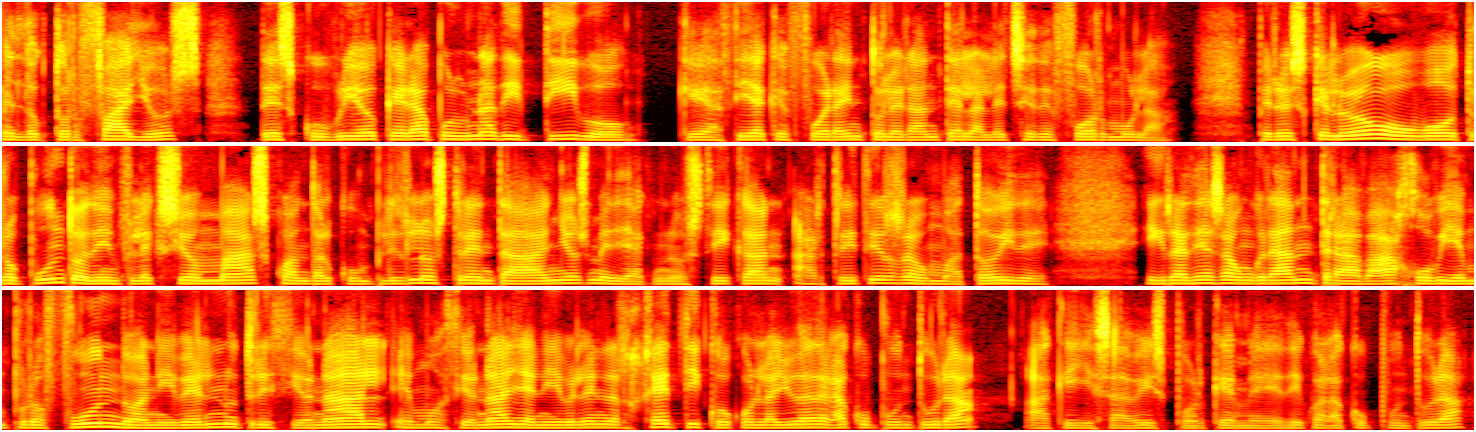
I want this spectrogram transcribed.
el doctor Fallos, descubrió que era por un aditivo que hacía que fuera intolerante a la leche de fórmula. Pero es que luego hubo otro punto de inflexión más cuando al cumplir los 30 años me diagnostican artritis reumatoide y gracias a un gran trabajo bien profundo a nivel nutricional, emocional y a nivel energético con la ayuda de la acupuntura, aquí ya sabéis por qué me dedico a la acupuntura,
